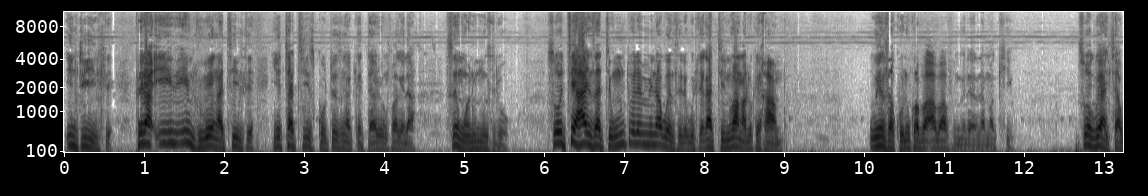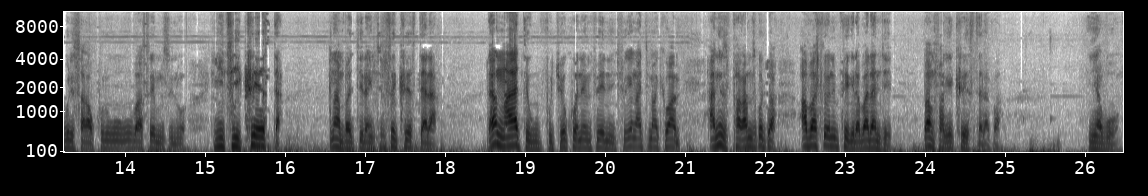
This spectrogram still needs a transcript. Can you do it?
into inhle phela indlu bengathi inhle ngithathe izigodo ezingaqedalo ngifake la sengona umuzi lowo so uthe hhayi ngisadinga umuntu ole mina akwenzele kuhle kadinwanga lokhu ehamba uyenza khona ukho abavumelana la makhiwo so kuyangijabulisa kakhulu ukuba semzini wo ngithi yikresta nxambatshela ngithi ngisekresta la la ngade kubhujwe khona emfeni ngifike ngathi makhi wami angiziphakamisi kodwa abahloniphekile abalandeli bangifake ekresta lapha ngiyabonga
